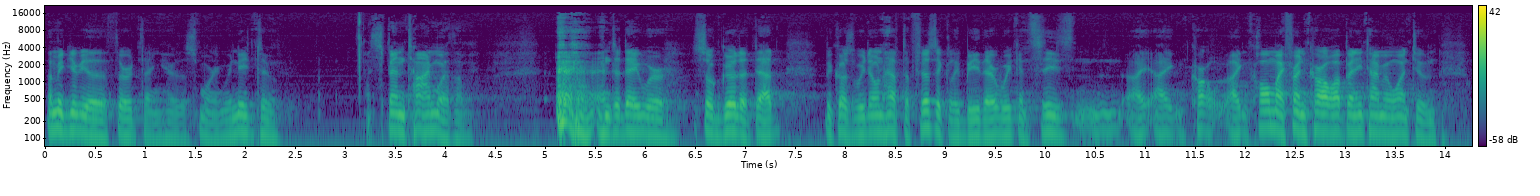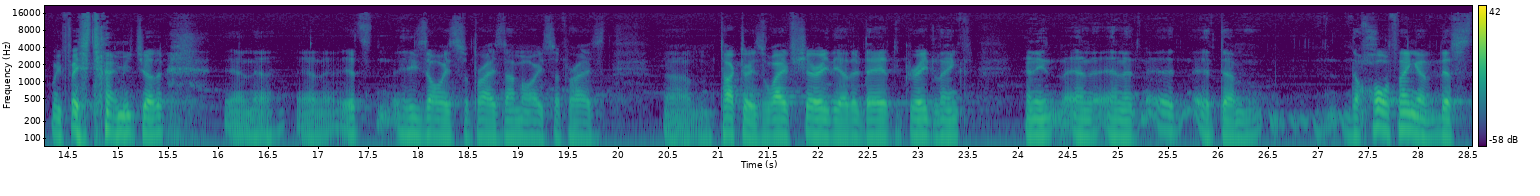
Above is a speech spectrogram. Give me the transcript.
Let me give you the third thing here this morning. We need to spend time with them. and today we're so good at that because we don't have to physically be there. We can see. I, I, Carl, I can call my friend Carl up anytime I want to, and we FaceTime each other. And, uh, and it's, he's always surprised. I'm always surprised. Um, talked to his wife Sherry the other day at great length, and he, and and it, it, it um, the whole thing of this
